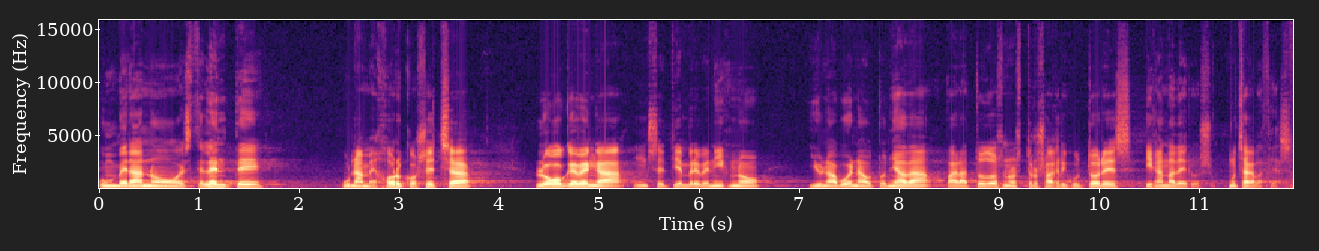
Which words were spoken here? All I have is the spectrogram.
un verano excelente, una mejor cosecha, luego que venga un septiembre benigno y una buena otoñada para todos nuestros agricultores y ganaderos. Muchas gracias.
